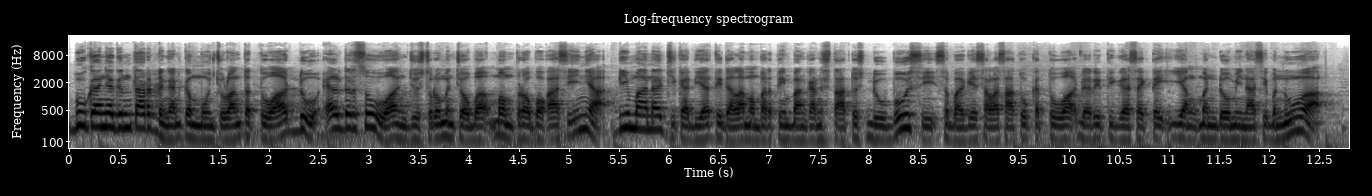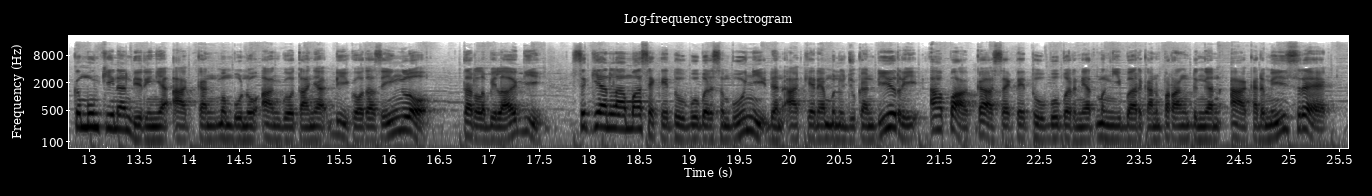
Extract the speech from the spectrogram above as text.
Bukannya gentar dengan kemunculan tetua Du, Elder Suwan justru mencoba memprovokasinya, di mana jika dia tidaklah mempertimbangkan status Dubusi sebagai salah satu ketua dari tiga sekte yang mendominasi benua, kemungkinan dirinya akan membunuh anggotanya di kota Singlo. Terlebih lagi, Sekian lama sekte tubuh bersembunyi dan akhirnya menunjukkan diri apakah sekte tubuh berniat mengibarkan perang dengan Akademi Shrek.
